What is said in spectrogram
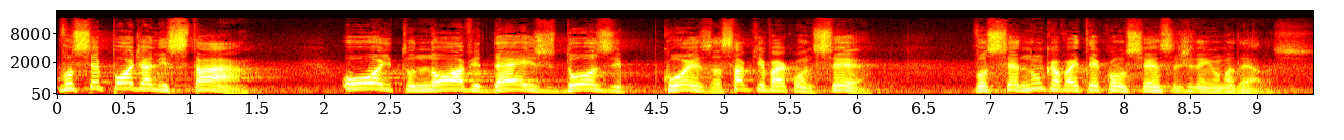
você pode alistar oito, nove, dez, doze coisas, sabe o que vai acontecer? Você nunca vai ter consciência de nenhuma delas.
